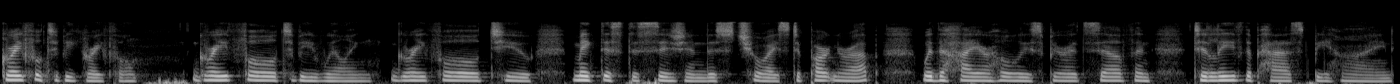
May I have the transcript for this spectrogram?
Grateful to be grateful grateful to be willing, grateful to make this decision, this choice to partner up with the higher Holy Spirit self and to leave the past behind.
